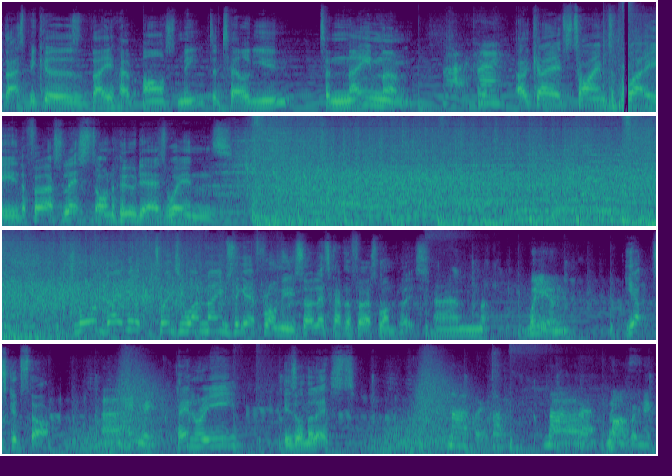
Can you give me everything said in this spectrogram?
That's because they have asked me to tell you to name them. Right, okay. Okay, it's time to play the first list on Who Dares Wins. Siobhan, David, 21 names to get from you, so let's have the first one, please. Um, William. Yep, it's a good start. Uh, Henry. Henry is on the list. Margaret, one. Uh, Margaret. please. Margaret, Nick.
